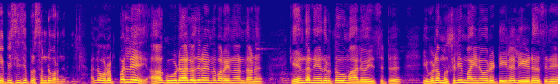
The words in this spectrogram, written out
K P C C president പറഞ്ഞത് അല്ല ഉറപ്പല്ലേ? ആ ഗൂഢാലോചന എന്ന് പറയുന്നത് എന്താണ്? കേന്ദ്ര നേതൃത്വവും ആലോചിച്ചിട്ട് ഇവിടെ മുസ്ലിം മൈനോറിറ്റിയിലെ ലീഡേഴ്സിനെ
